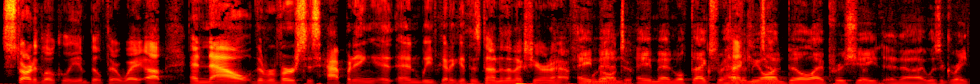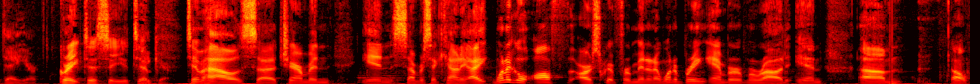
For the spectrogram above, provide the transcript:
started locally and built their way up. And now the reverse is happening, and- we've got to get this done in the next year and a half. We'll Amen. Amen. Well, thanks for having you, me on, Bill. I appreciate it. And uh, it was a great day here. Great to see you, Tim. Tim Howes, uh, chairman in Somerset County. I want to go off our script for a minute. I want to bring Amber Murad in. Um, oh,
